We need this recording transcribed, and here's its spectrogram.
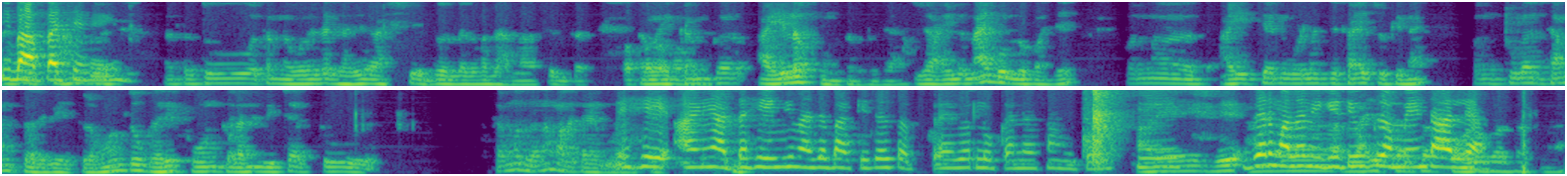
ती बापाची आता नाही आता तू आता नवऱ्याच्या घरी असशील जर लग्न झालं असेल तर. तर एक काम कर आईला फोन कर तुझ्या. तुझ्या आईला नाही बोललो पाहिजे पण अं, आईची आणि वडिलांची काही चुकी नाही पण तुला जाम चरबी आहे तुला. म्हणून तू घरी फोन कर आणि विचार तू समजलं ना मला काय बोलायचं? हे आणि आता हे मी माझ्या बाकीच्या सबस्क्रायबर लोकांना सांगतो की आणि जे जर मला आम्हाला negative like comment करतात, आल्या. follow करतात ना,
